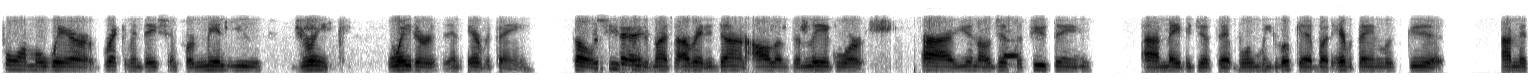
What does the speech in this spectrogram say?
formal wear recommendation for menu, drink, waiters, and everything. So she's pretty much already done all of the legwork. Uh, you know, just a few things, uh, maybe just that when we look at, but everything looks good. Uh, Miss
